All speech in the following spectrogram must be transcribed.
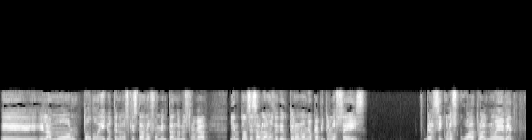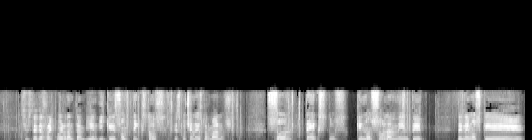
eh, el amor, todo ello tenemos que estarlo fomentando en nuestro hogar. Y entonces hablamos de Deuteronomio capítulo 6, versículos 4 al 9, si ustedes recuerdan también, y que son textos, escuchen esto hermanos, son textos que no solamente tenemos que,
